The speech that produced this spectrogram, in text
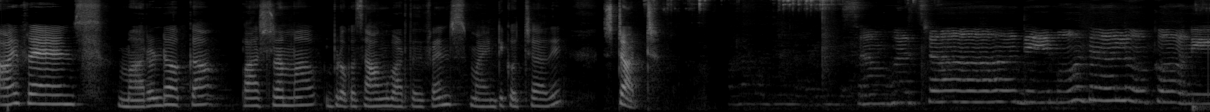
హాయ్ ఫ్రెండ్స్. మా రెండో అక్క పాస్టర్ అమ్మ ఇప్పుడు ఒక సాంగ్ పాడుతుంది ఫ్రెండ్స్. మా ఇంటికి వచ్చేది స్టార్ట్. సంవత్సరాది మొదలుకొని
